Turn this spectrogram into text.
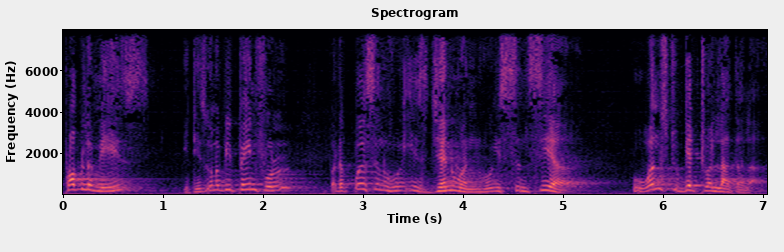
problem is, it is going to be painful, but a person who is genuine, who is sincere, who wants to get to Allah Ta'ala,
